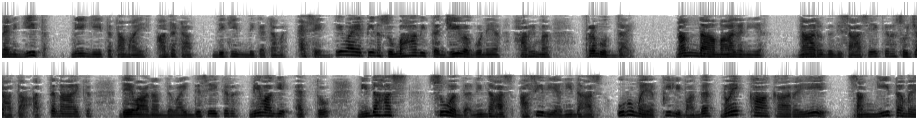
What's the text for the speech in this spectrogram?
වැනි ගීත. මේ ගීත තමයි අදටත් දිගින් දිගටම ඇසෙන්නේ. ඒවායේ තියෙන ස්වභාවිත ජීව ගුණය හරිම ප්‍රබුද්ධයි. නන්දා මාලනීය නාරද දිසාසේකර සුජාතා අත්තනායක දේවානන්ද වෛද්‍යසේකර මේ වගේ ඇත්තෝ නිදහස් සුවඳ නිදහස් අසිරිය නිදහස් උරුමය පිළිබඳ නොඑක ආකාරයේ සංගීතමය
